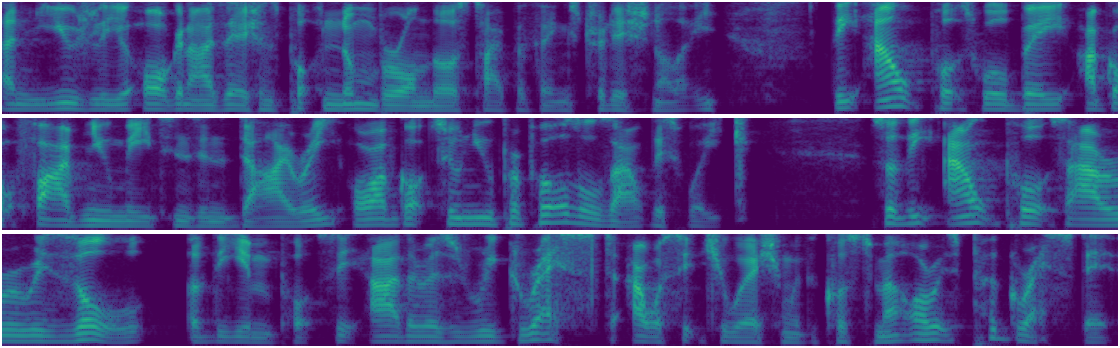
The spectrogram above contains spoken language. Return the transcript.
and usually organizations put a number on those type of things traditionally. The outputs will be I've got five new meetings in the diary, or I've got two new proposals out this week. So the outputs are a result of the inputs. It either has regressed our situation with the customer or it's progressed it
